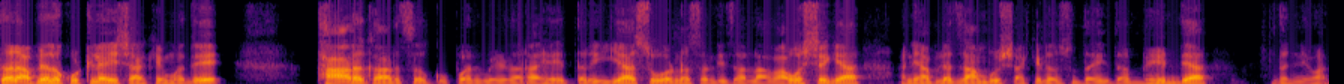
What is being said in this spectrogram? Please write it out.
तर आपल्याला कुठल्याही शाखेमध्ये थार कारचं कुपन मिळणार आहे. तर या सुवर्ण संधीचा लाभ अवश्य घ्या आणि आपल्या जांबू शाखेला सुद्धा एकदा भेट द्या. धन्यवाद.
